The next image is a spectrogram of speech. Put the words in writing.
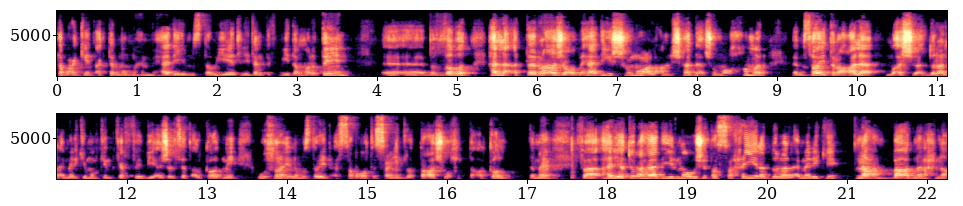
طبعا كانت أكثر من مهمة. هذه المستويات اللي تم تثبيتها مرتين آه، بالضبط. هلأ التراجع بهذه الشموع اللي عم نشهدها شموع حمر مسيطرة على مؤشر الدولار الأمريكي ممكن تكفي بالجلسات القادمة وصولا إلى مستويات ال 97 13 وحتى أقل. تمام فهل يا ترى هذه الموجة الصحية للدولار الأمريكي؟ نعم بعدنا نحن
